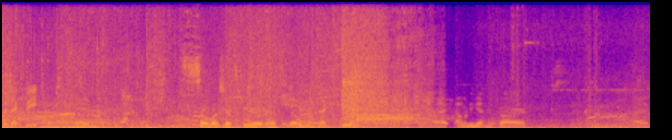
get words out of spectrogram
with XP going. So much XP right now. So much XP. Alright, I'm gonna get in the car. Alright,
